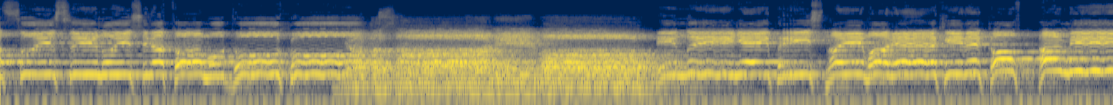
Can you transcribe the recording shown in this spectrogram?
Отцу и Сыну и Святому Духу. И ныне и присно и во веки веков. Аминь.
